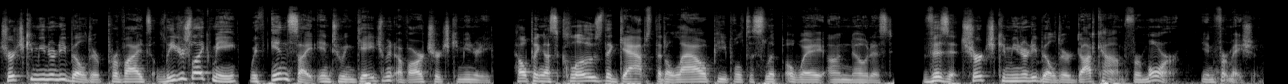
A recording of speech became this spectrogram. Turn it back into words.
Church Community Builder provides leaders like me with insight into engagement of our church community, helping us close the gaps that allow people to slip away unnoticed. Visit churchcommunitybuilder.com for more information.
